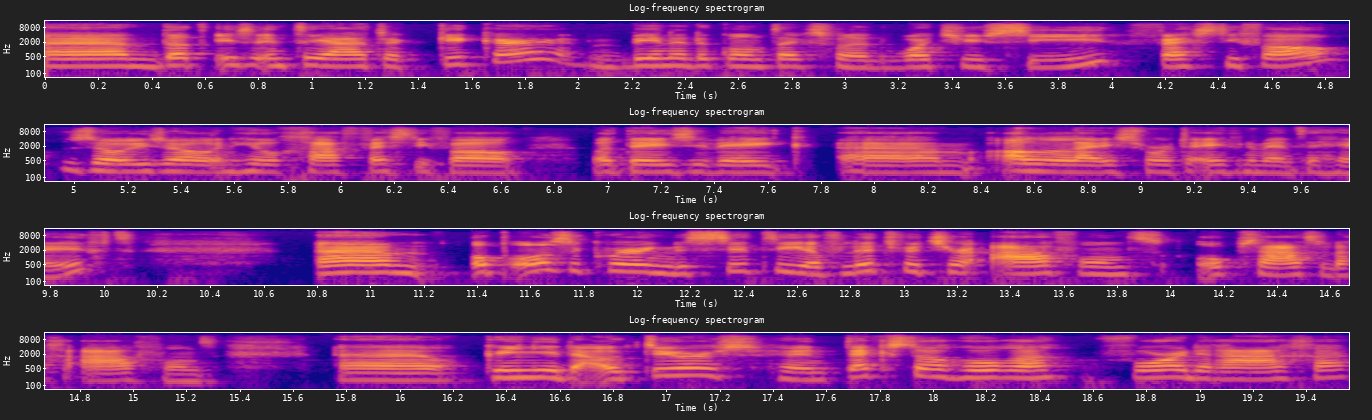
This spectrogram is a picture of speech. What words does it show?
Um, dat is in Theater Kikker binnen de context van het What You See Festival. Sowieso een heel gaaf festival wat deze week um, allerlei soorten evenementen heeft. Um, op onze Queering the City of Literature avond op zaterdagavond uh, kun je de auteurs hun teksten horen voordragen.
